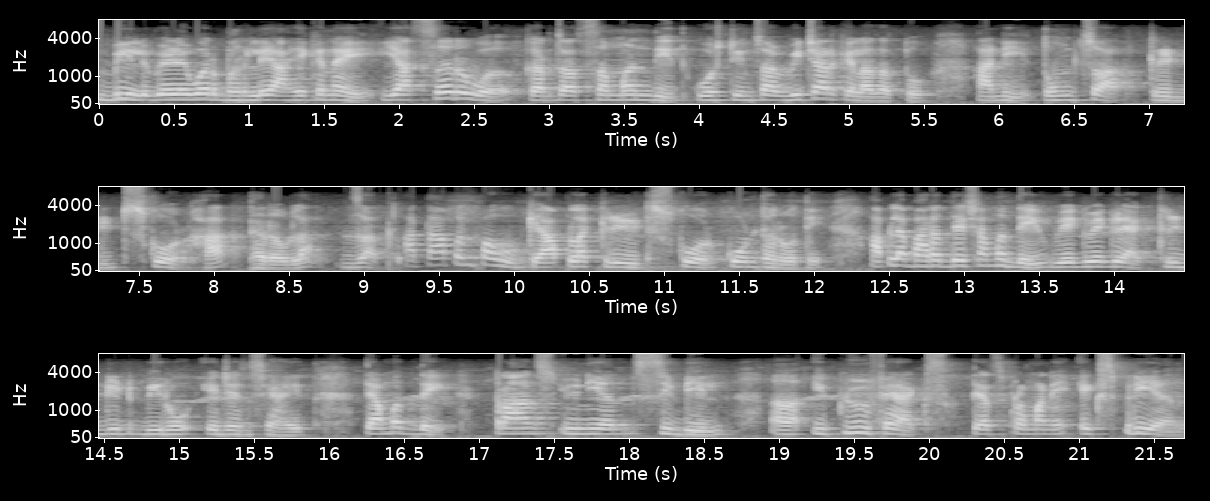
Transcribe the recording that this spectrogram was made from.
बिल वेळेवर भरले आहे की नाही या सर्व कर्जा संबंधित गोष्टींचा विचार केला जातो आणि तुमचा क्रेडिट स्कोअर हा ठरवला जातो. आता आपण पाहू की आपला क्रेडिट स्कोअर कोण ठरवते. आपल्या भारत देशामध्ये वेगवेगळ्या क्रेडिट ब्युरो एजन्सी आहेत. त्यामध्ये ट्रान्स युनियन सिबिल इक्विफॅक्स त्याचप्रमाणे एक्सप्रियन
